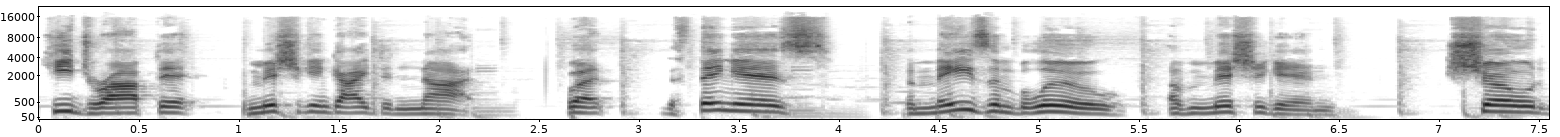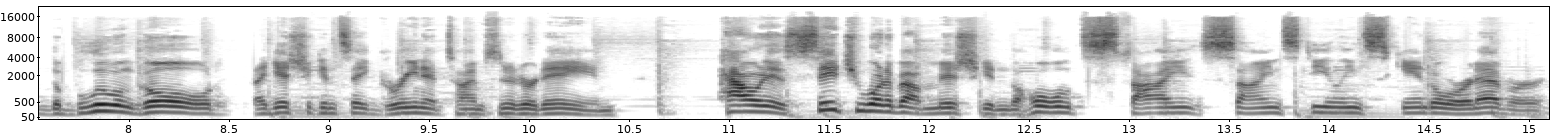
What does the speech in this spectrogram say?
He dropped it. The Michigan guy did not. But the thing is, the maize and blue of Michigan showed the blue and gold, I guess you can say green at times, Notre Dame, how it is. Say what you want about Michigan, the whole sign, sign stealing scandal or whatever,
